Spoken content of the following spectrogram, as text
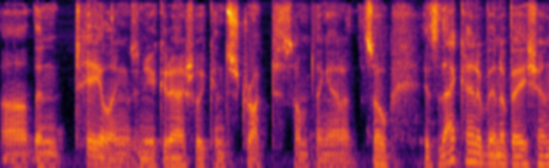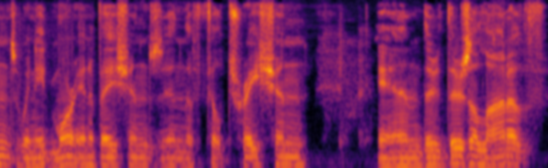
uh, than tailings, and you could actually construct something out of it. So it's that kind of innovations. We need more innovations in the filtration, and there, there's a lot of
